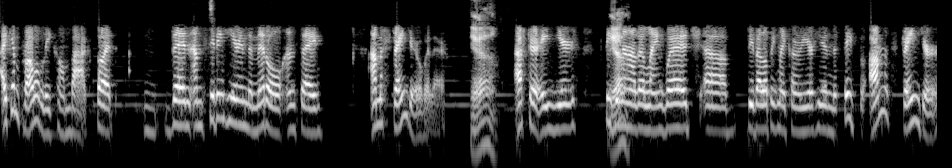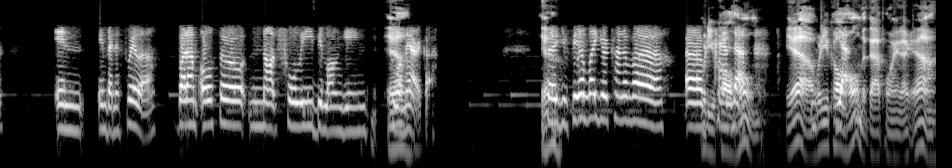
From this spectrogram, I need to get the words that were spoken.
I can probably come back, but then I'm sitting here in the middle and say, I'm a stranger over there. Yeah. After eight years speaking yeah. another language, uh, developing my career here in the States. So I'm a stranger in, in Venezuela, but I'm also not fully belonging yeah. to America. Yeah. So you feel like you're kind of a, a what do you call home? Yeah. What do you call yeah. home at that point? Yeah.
